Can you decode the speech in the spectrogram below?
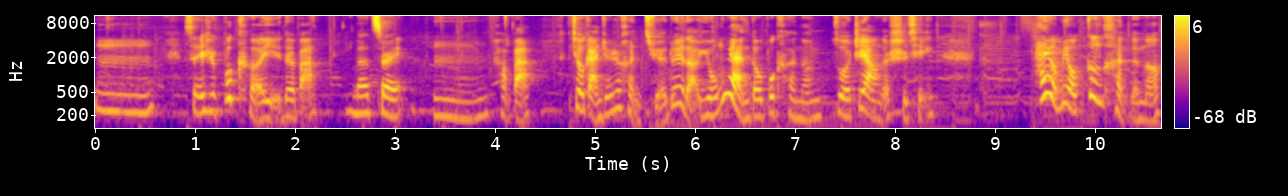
嗯，所以是不可以，对吧？ That's right. 嗯，好吧，就感觉是很绝对的，永远都不可能做这样的事情。还有没有更狠的呢？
